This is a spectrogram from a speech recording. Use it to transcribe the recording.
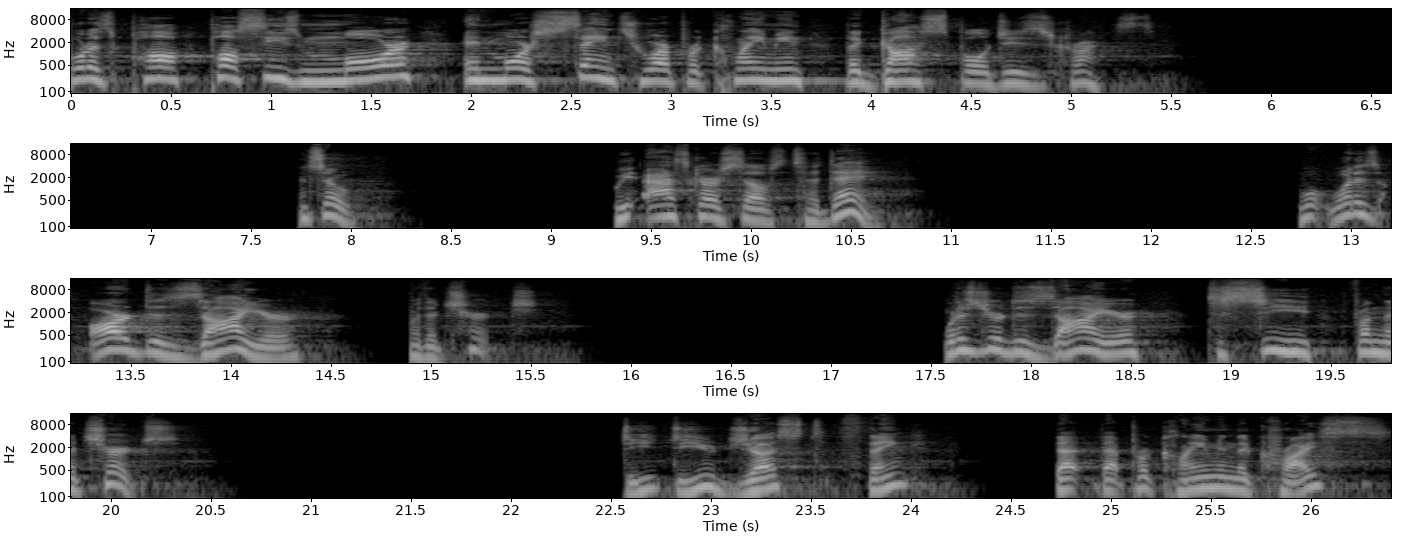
what does Paul? Paul sees more and more saints who are proclaiming the gospel of Jesus Christ. And so, we ask ourselves today what is our desire for the church? What is your desire to see from the church? Do you, do you just think that, that proclaiming the Christ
